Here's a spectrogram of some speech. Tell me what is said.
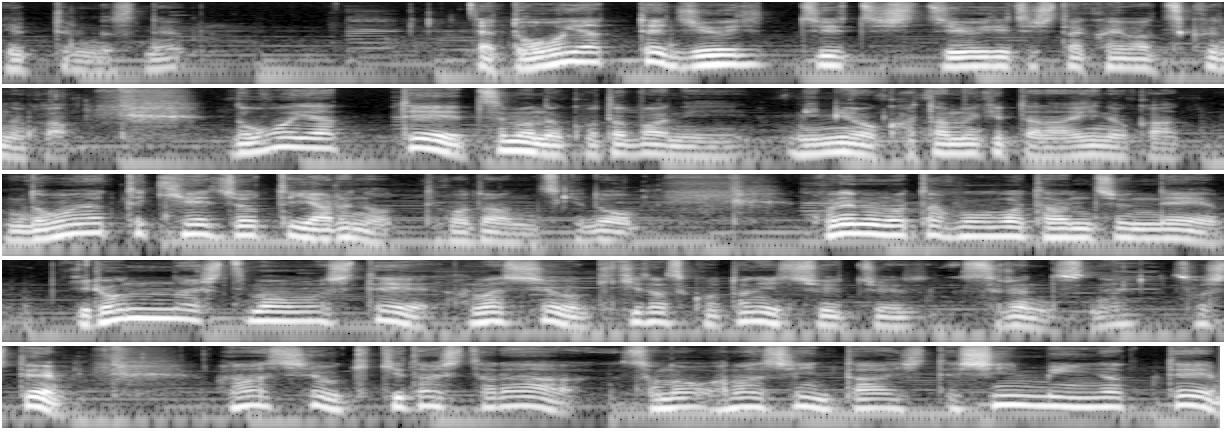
言ってるんですね。じゃあどうやって充実充実した会話を作るのか。どうやって妻の言葉に耳を傾けたらいいのか。どうやって形状ってやるのってことなんですけどこれもまた方法は単純でいろんな質問をして話を聞き出すことに集中するんですね。そして話を聞き出したらその話に対して親身になって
